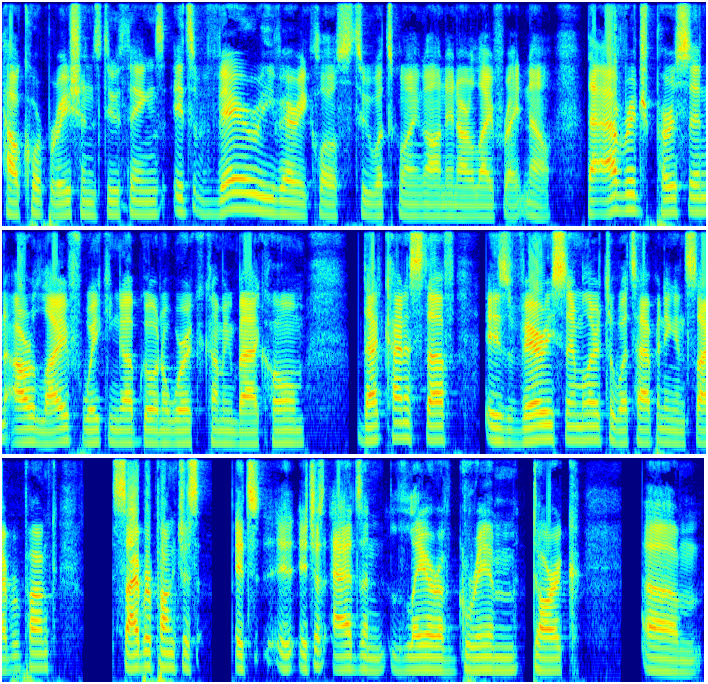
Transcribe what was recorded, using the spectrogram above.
how corporations do things. It's very, very close to what's going on in our life right now. The average person, our life, waking up, going to work, coming back home, that kind of stuff is very similar to what's happening in Cyberpunk. Cyberpunk just it's it, it just adds a layer of grim, dark um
